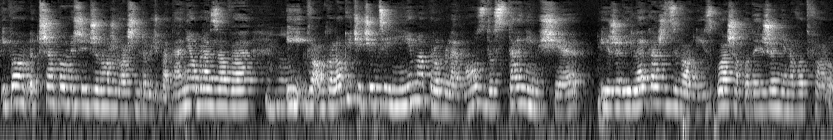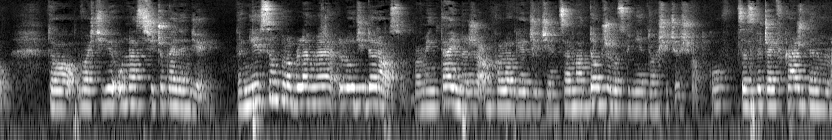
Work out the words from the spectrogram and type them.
I po, trzeba pomyśleć, że może właśnie zrobić badania obrazowe mhm. i w onkologii dziecięcej nie ma problemu z dostaniem się, jeżeli lekarz dzwoni, zgłasza podejrzenie nowotworu, to właściwie u nas się czeka jeden dzień. To nie są problemy ludzi dorosłych. Pamiętajmy, że onkologia dziecięca ma dobrze rozwiniętą sieć ośrodków. Zazwyczaj w każdym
